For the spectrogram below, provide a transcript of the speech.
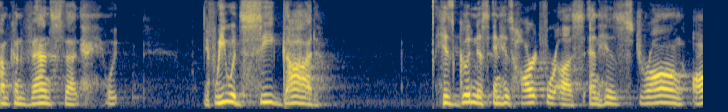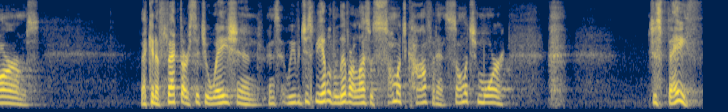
I'm convinced that we, if we would see God, his goodness in his heart for us and his strong arms that can affect our situation, and we would just be able to live our lives with so much confidence, so much more just faith,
